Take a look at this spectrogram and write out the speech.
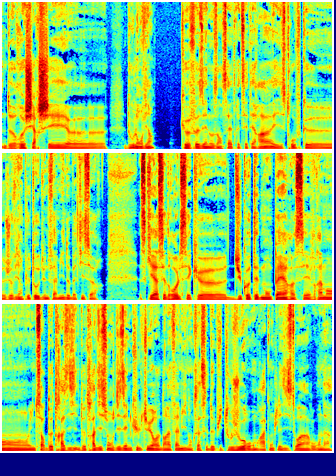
de rechercher d'où l'on vient, que faisaient nos ancêtres, etc. Et il se trouve que je viens plutôt d'une famille de bâtisseurs. Ce qui est assez drôle, c'est que du côté de mon père, c'est vraiment une sorte de, tradition, je disais une culture dans la famille. Donc ça, c'est depuis toujours où on me raconte les histoires, où on a,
